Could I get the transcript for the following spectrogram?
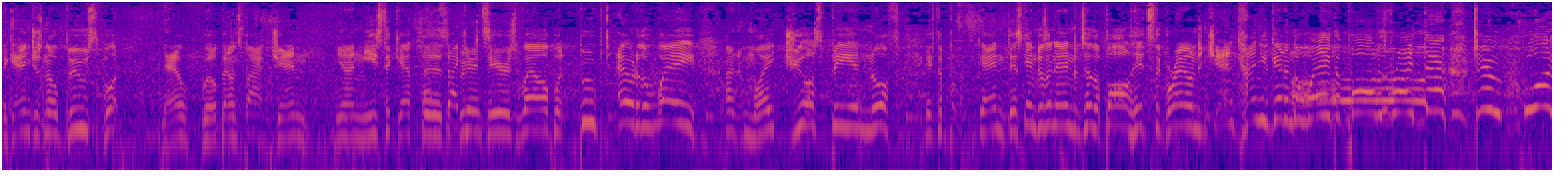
Again, just no boost, but now will bounce back. Jen yeah, needs to get the, the boost here as well, but booped out of the way, and it might just be enough. If the again, this game doesn't end until the ball hits the ground. Jen, can you get in the way? The ball is right there. Two, one,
